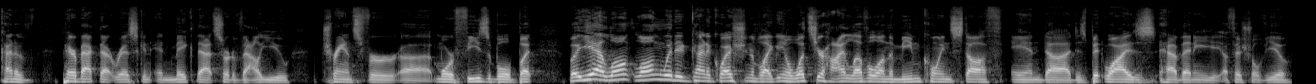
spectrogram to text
kind of pare back that risk and, and make that sort of value transfer uh, more feasible. But but yeah, long long winded kind of question of like you know what's your high level on the meme coin stuff, and uh, does Bitwise have any official view?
